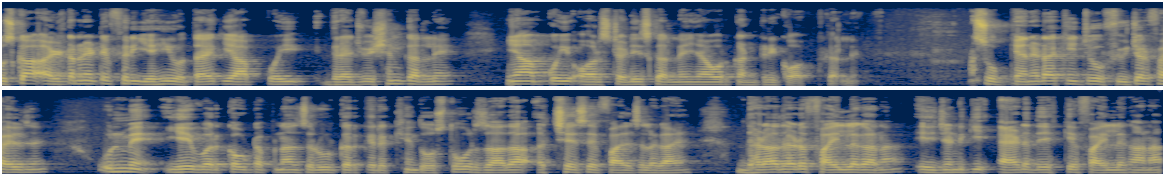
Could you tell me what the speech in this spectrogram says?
उसका अल्टरनेटिव फिर यही होता है कि आप कोई ग्रेजुएशन कर लें या आप कोई और स्टडीज़ कर लें या और कंट्री को ऑप्ट कर लें। सो so, कनाडा की जो फ्यूचर फाइल्स हैं उनमें ये वर्कआउट अपना ज़रूर करके रखें दोस्तों और ज़्यादा अच्छे से फाइल्स लगाएँ। धड़ाधड़ फ़ाइल लगाना एजेंट की एड देख के फ़ाइल लगाना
